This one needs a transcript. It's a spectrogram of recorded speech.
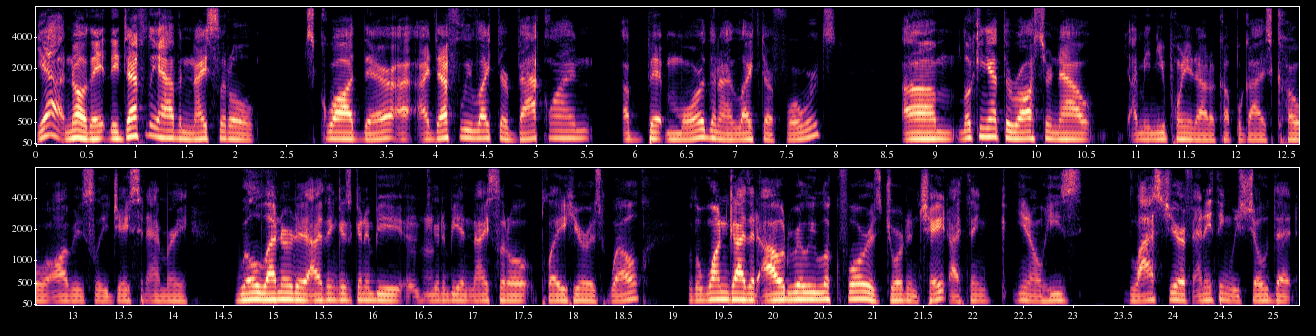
Yeah, no, they they definitely have a nice little squad there. I, I definitely like their back line a bit more than I like their forwards. Um, looking at the roster now, I mean, you pointed out a couple guys, Coe, obviously, Jason Emery, Will Leonard. I think is going to be Mhm. going to be a nice little play here as well. Well, the one guy that I would really look for is Jordan Chait. I think you know he's last year, if anything, we showed that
